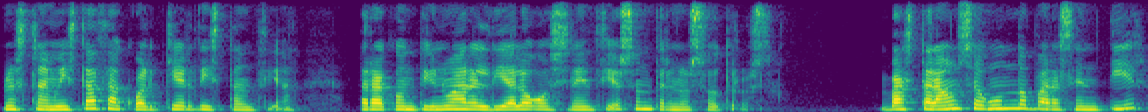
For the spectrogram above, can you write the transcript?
nuestra amistad a cualquier distancia, para continuar el diálogo silencioso entre nosotros. Bastará un segundo para sentir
